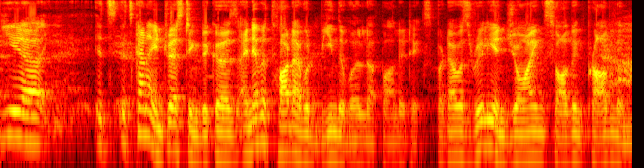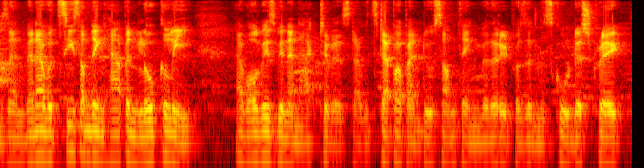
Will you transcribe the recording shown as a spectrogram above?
Yeah, it's it's kind of interesting because I never thought I would be in the world of politics, but I was really enjoying solving problems. And when I would see something happen locally, I've always been an activist. I would step up and do something, whether it was in the school district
